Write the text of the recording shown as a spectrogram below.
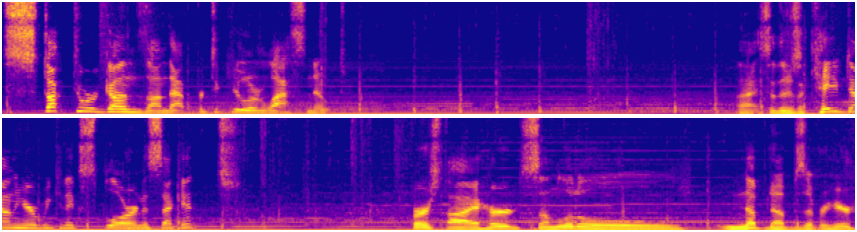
stuck to her guns on that particular last note. Alright, so there's a cave down here we can explore in a second. First, I heard some little nub nubs over here.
